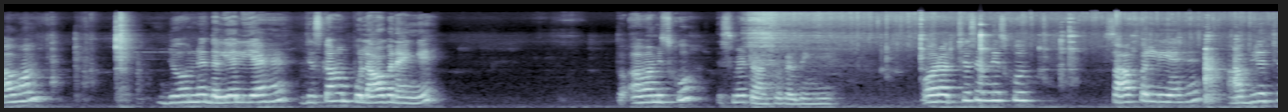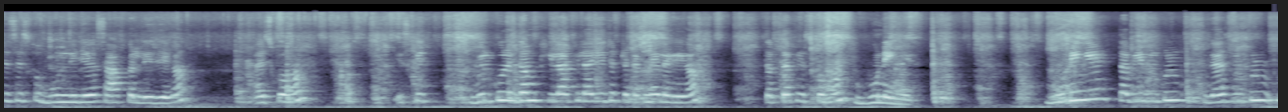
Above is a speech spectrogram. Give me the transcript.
अब हम जो हमने दलिया लिया है, जिसका हम पुलाव बनाएँगे तो अब हम इसको इसमें ट्रांसफ़र कर देंगे। और अच्छे से हमने इसको साफ़ कर लिया है। आप भी अच्छे से इसको भून लीजिएगा, साफ़ कर लीजिएगा। और इसको हम इसके बिल्कुल एकदम खिला खिला ये जब चटकने लगेगा, तब तक इसको हम भूनेंगे। भूनेंगे, तब ये बिल्कुल गैस बिल्कुल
